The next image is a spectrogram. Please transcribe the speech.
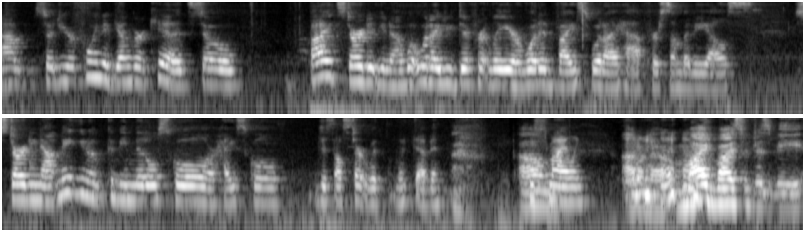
Um, so to your point of younger kids, so if I had started, you know, what would I do differently, or what advice would I have for somebody else starting out? Maybe you know, it could be middle school or high school. Just I'll start with with Devin, who's Um, smiling. I don't know. My advice would just be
